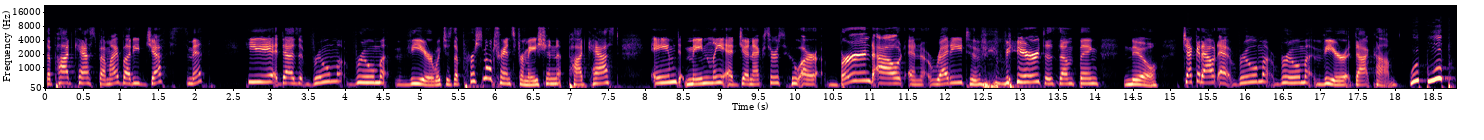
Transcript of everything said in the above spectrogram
the podcast by my buddy Jeff Smith. He does Vroom Vroom Veer, which is a personal transformation podcast aimed mainly at Gen Xers who are burned out and ready to veer to something new. Check it out at vroomvroomveer.com. Whoop, whoop.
